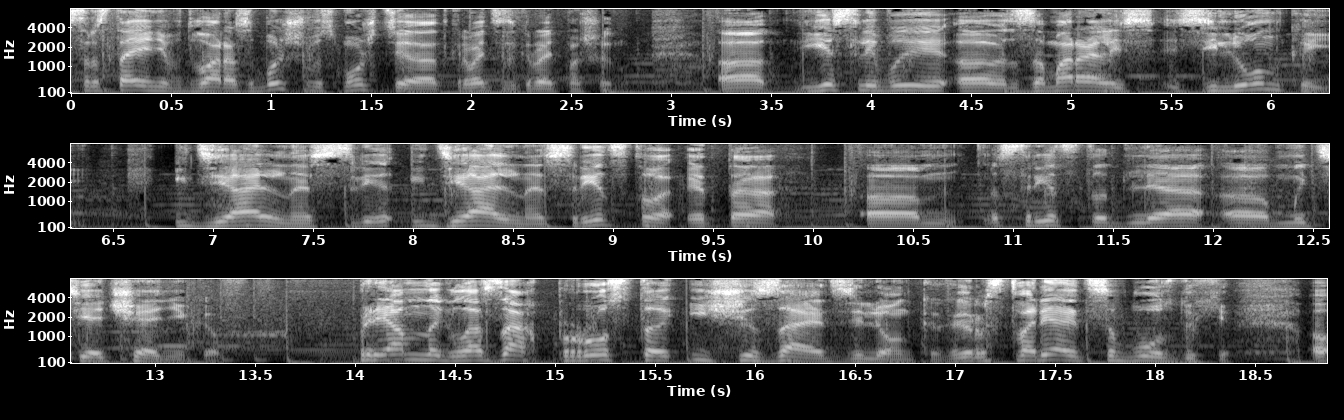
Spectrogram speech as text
с расстояния в два раза больше вы сможете открывать и закрывать машину. Э, Если вы э, заморались зеленкой, идеальное, сре- идеальное средство это эм, средство для э, мытья чайников. Прям на глазах просто исчезает зеленка, растворяется в воздухе. Э,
